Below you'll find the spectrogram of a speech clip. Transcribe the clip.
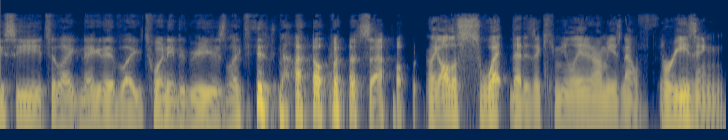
AC to like negative like 20 degrees, like it's not helping us out. Like all the sweat that is accumulated on me is now freezing.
